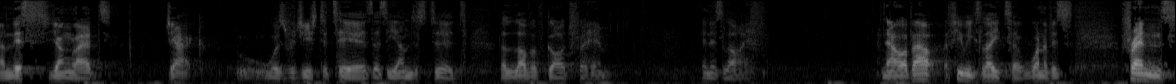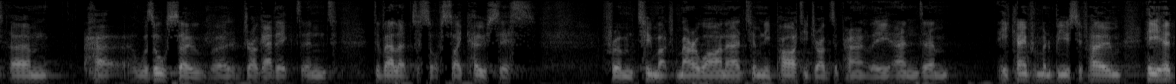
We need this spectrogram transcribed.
And this young lad, Jack, was reduced to tears as he understood the love of God for him in his life. Now, about a few weeks later, one of his friends um, was also a drug addict and developed a sort of psychosis from too much marijuana, too many party drugs, apparently. And um, he came from an abusive home. He had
